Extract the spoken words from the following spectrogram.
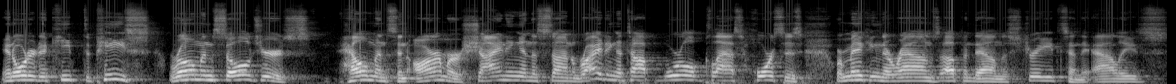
In order to keep the peace, Roman soldiers, helmets and armor shining in the sun, riding atop world class horses, were making their rounds up and down the streets and the alleys.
